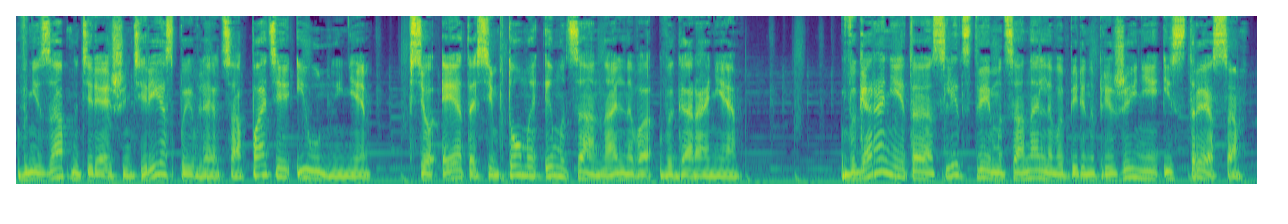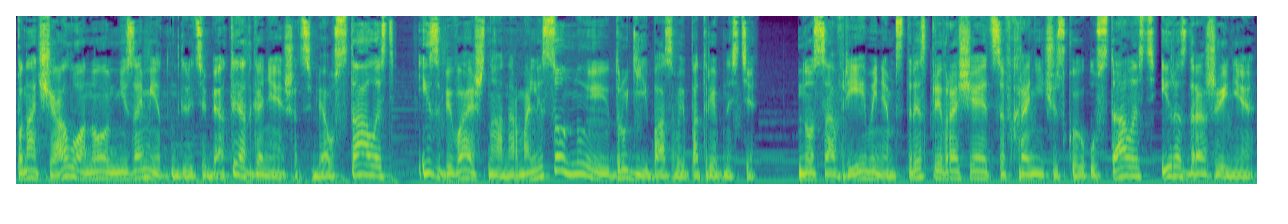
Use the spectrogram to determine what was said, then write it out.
внезапно теряешь интерес, появляются апатия и уныние. Все это симптомы эмоционального выгорания. Выгорание – это следствие эмоционального перенапряжения и стресса. Поначалу оно незаметно для тебя. Ты отгоняешь от себя усталость и забиваешь на нормальный сон, ну и другие базовые потребности. Но со временем стресс превращается в хроническую усталость и раздражение.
